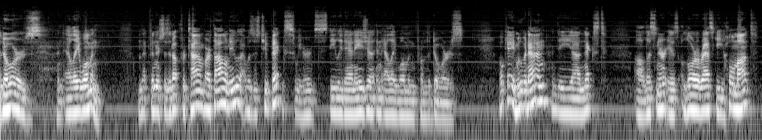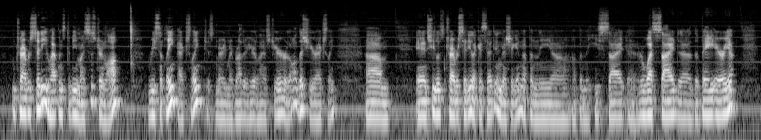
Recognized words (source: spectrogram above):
The Doors, an LA Woman. And that finishes it up for Tom Bartholomew. That was his two picks. We heard Steely Dan Aja and LA Woman from The Doors. Okay, moving on. The uh, next uh, listener is Laura Rasky Holmont from Traverse City, who happens to be my sister in law. Recently, actually, just married my brother here last year, or oh, this year actually. Um, and she lives in Traverse City, like I said, in Michigan, up in the uh, up in the east side uh, or west side, uh, the Bay Area.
